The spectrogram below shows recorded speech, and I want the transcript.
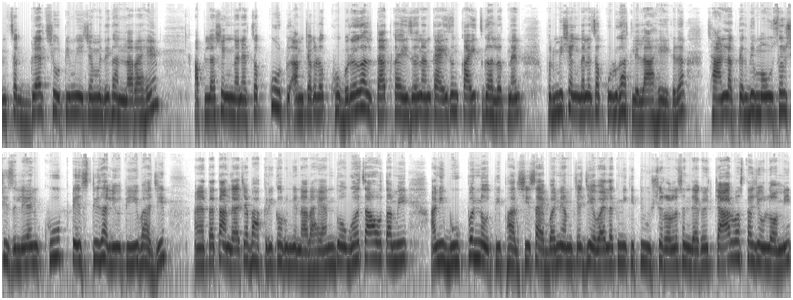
आणि सगळ्यात शेवटी मी ह्याच्यामध्ये घालणार आहे. आपला शेंगदाण्याचा कूट आमच्याकडं खोबरं घालतात काही जण आणि काही जण काहीच घालत नाहीत. पण मी शेंगदाण्याचा कूट घातलेला आहे इकडं. छान लागते. अगदी मऊसर शिजले आणि खूप टेस्टी झाली होती ही भाजी. आणि आता तांदळाच्या भाकरी करून घेणार आहे. आणि दोघंच आहोत आम्ही आणि भूक पण नव्हती फारशी. साहेबांनी आमच्या जेवायला की मी किती उशीर आलो. संध्याकाळी चार वाजता जेवलो आम्ही.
